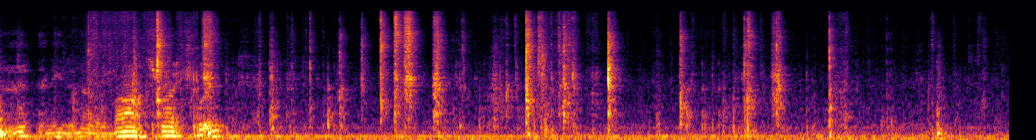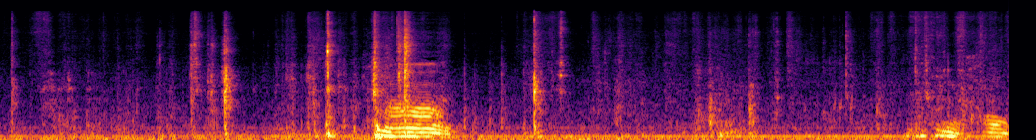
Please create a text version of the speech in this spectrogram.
I need another box right quick. Come on. Look in your hole.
